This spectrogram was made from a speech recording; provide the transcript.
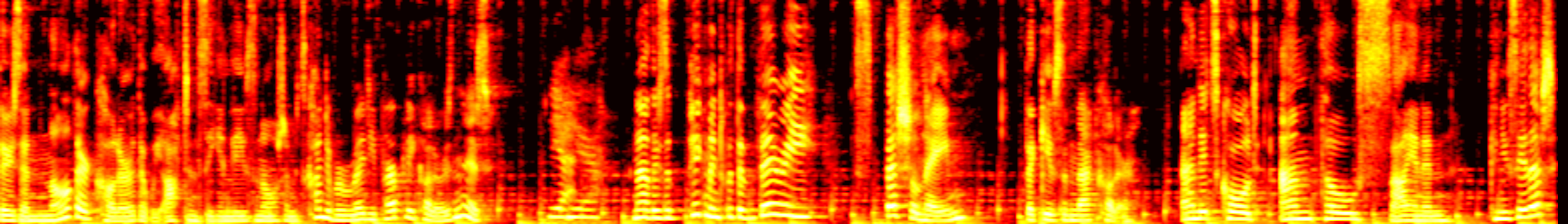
there's another colour that we often see in leaves in autumn. It's kind of a reddy purpley colour, isn't it? Yeah. Yeah. Now there's a pigment with a very special name that gives them that colour. And it's called anthocyanin. Can you say that?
